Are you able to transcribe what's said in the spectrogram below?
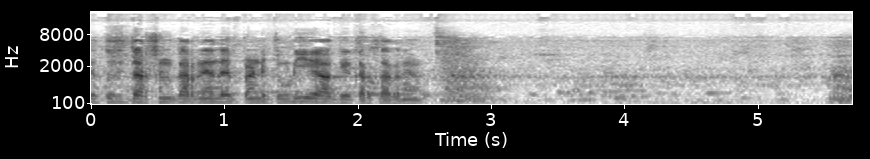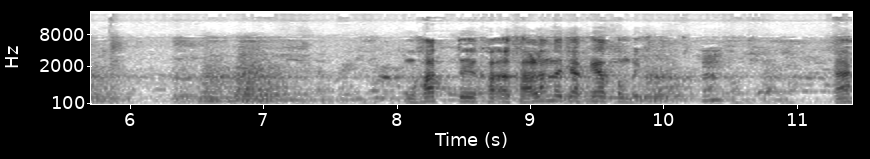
ਤੇ ਤੁਸੀਂ ਦਰਸ਼ਨ ਕਰਨੇ ਆ ਤੇ ਪਿੰਡ ਚੂੜੀ ਆ ਕੇ ਕਰ ਸਕਦੇ ਹੋ। ਉਹ ਹੱਥ ਤੇ ਖਾ ਖਾ ਲੈਂਦਾ ਚੱਕ ਕੇ ਹੱਥੋਂ ਬਈ। ਹੈ?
